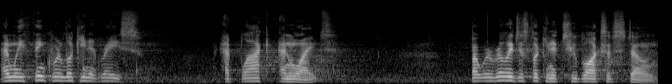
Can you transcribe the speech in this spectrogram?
And we think we're looking at race, at black and white. But we're really just looking at two blocks of stone,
